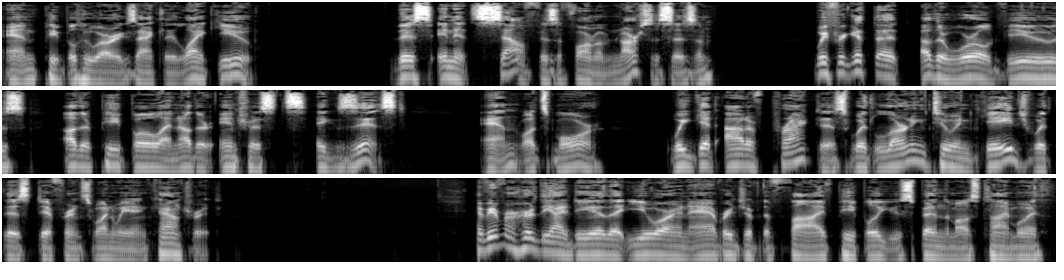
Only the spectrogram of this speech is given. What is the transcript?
and people who are exactly like you. This in itself is a form of narcissism. We forget that other worldviews, other people, and other interests exist. And what's more, we get out of practice with learning to engage with this difference when we encounter it. Have you ever heard the idea that you are an average of the five people you spend the most time with?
